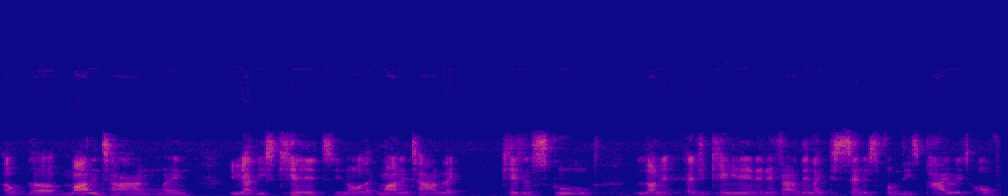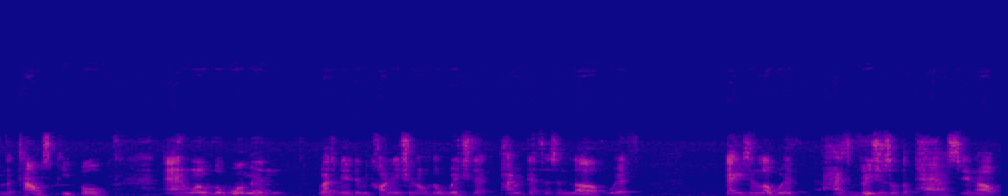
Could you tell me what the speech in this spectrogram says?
of the modern time when you got these kids, you know, like modern time, like kids in school learning, educating, and they found they like descendants from these pirates or from the townspeople. And one of the women who has been the reincarnation of the witch that Pirate Death is in love with, that he's in love with, has visions of the past, you know.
